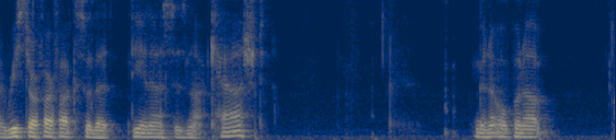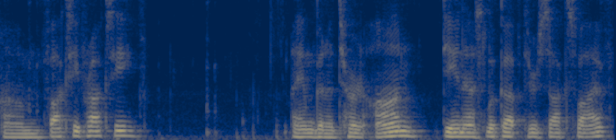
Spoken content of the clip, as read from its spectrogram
I restart Firefox so that DNS is not cached. I'm going to open up um, FoxyProxy. I am going to turn on DNS lookup through SOCKS 5.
